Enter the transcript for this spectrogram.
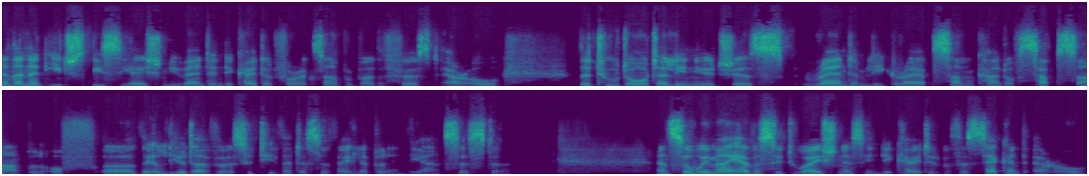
And then at each speciation event indicated, for example, by the first arrow, the two daughter lineages randomly grab some kind of subsample of uh, the allele diversity that is available in the ancestor. And so we may have a situation as indicated with the second arrow,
